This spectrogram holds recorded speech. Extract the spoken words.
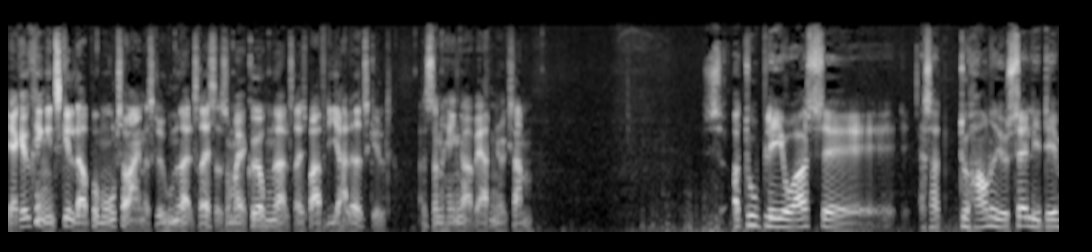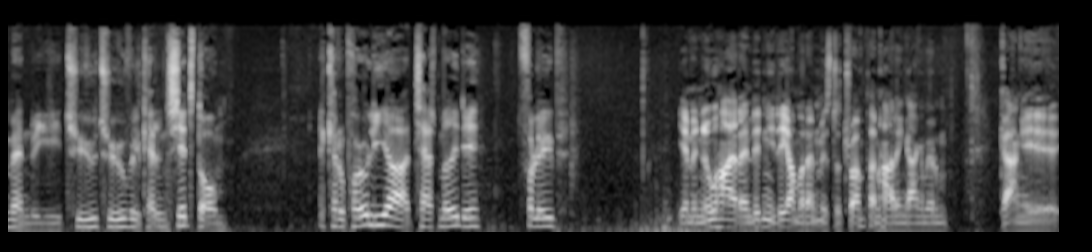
jeg kan jo ikke hænge et skilt op på motorvejen og skrive 150, og så må jeg køre 150, bare fordi jeg har lavet et skilt. Og sådan hænger verden jo ikke sammen. Og du blev jo også, øh, altså du havnede jo selv i det, man i 2020 vil kalde en shitstorm. Kan du prøve lige at tage os med i det forløb? Jamen nu har jeg da en lidt en idé om, hvordan Mr. Trump han har det en gang imellem. Gange øh,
